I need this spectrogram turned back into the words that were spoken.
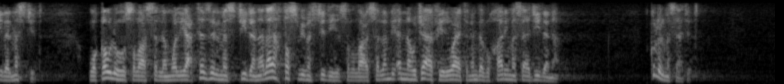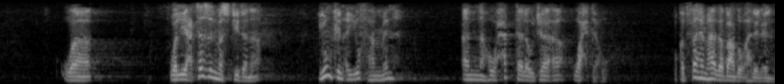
إلى المسجد. وقوله صلى الله عليه وسلم وليعتزل مسجدنا لا يختص بمسجده صلى الله عليه وسلم لأنه جاء في رواية عند البخاري مساجدنا كل المساجد. و وليعتزل مسجدنا يمكن أن يفهم منه أنه حتى لو جاء وحده. وقد فهم هذا بعض أهل العلم.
